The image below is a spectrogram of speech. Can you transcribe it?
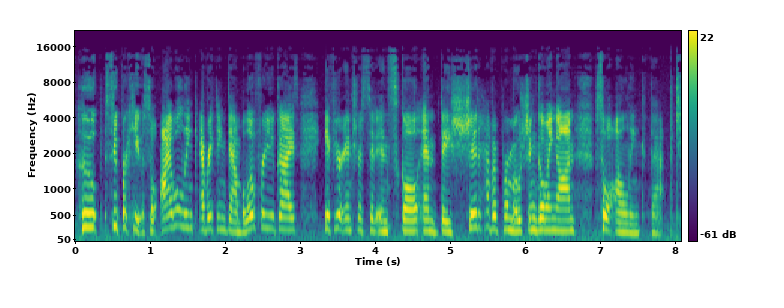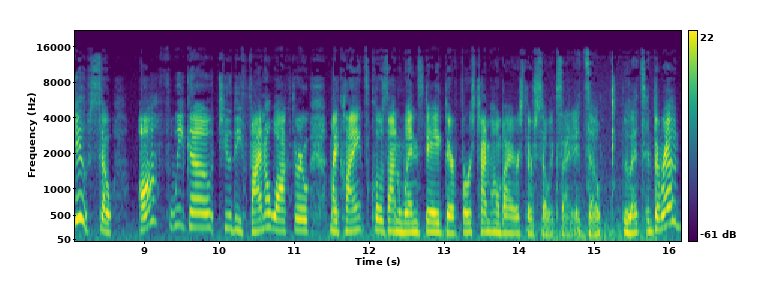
hoop. Super cute. So I will link everything down below for you guys if you're interested in Skuall and they should have a promotion going on, so I'll link that too. So off we go to the final walkthrough. My clients close on Wednesday. They're first time homebuyers. They're so excited. So let's hit the road.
